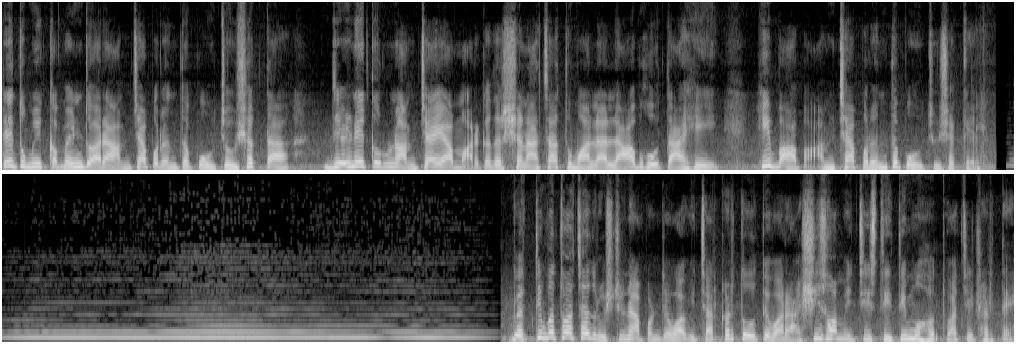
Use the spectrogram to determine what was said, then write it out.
ते तुम्ही कमेंटद्वारा आमच्यापर्यंत पोहोचवू शकता. जेणेकरून आमच्या या मार्गदर्शनाचा तुम्हाला लाभ होत आहे. ही बाब आमच्यापर्यंत पोहोचू शकेल. व्यक्तिमत्वाच्या दृष्टीने आपण जेव्हा विचार करतो तेव्हा राशी स्वामीची स्थिती महत्त्वाची ठरते.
